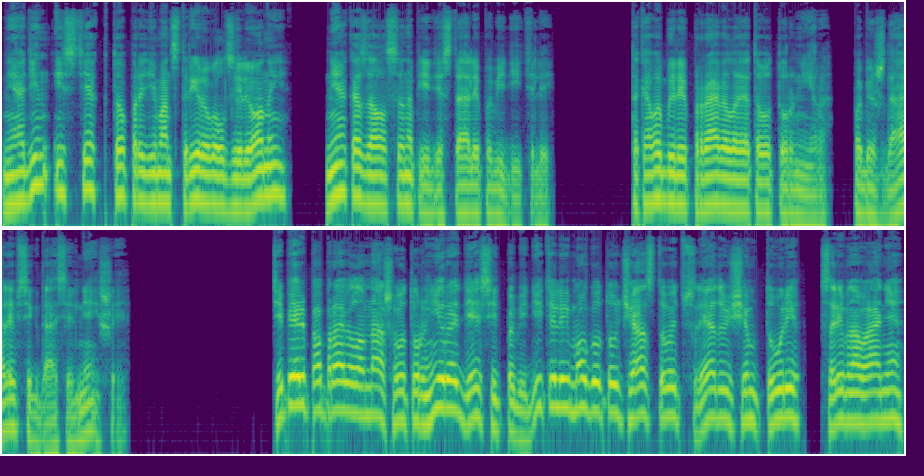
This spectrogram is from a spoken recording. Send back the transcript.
Ни один из тех, кто продемонстрировал зеленый, не оказался на пьедестале победителей. Таковы были правила этого турнира. Побеждали всегда сильнейшие. Теперь по правилам нашего турнира 10 победителей могут участвовать в следующем туре соревнования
